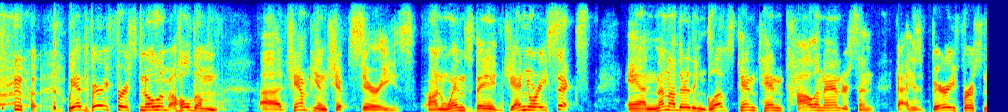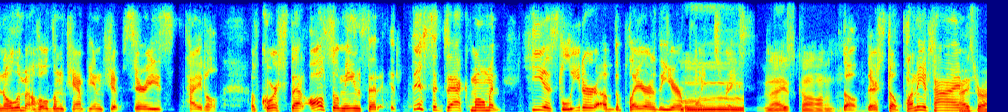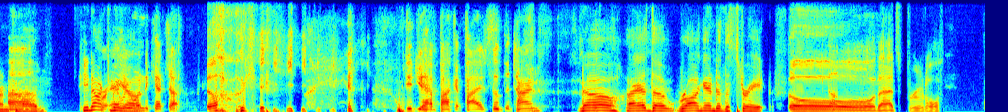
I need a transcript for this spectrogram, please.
we had the very first No Limit Hold'em uh, Championship Series on Wednesday, January 6th. And none other than Gloves 1010 Colin Anderson got his very first No Limit Hold'em Championship Series title. Of course, that also means that at this exact moment, he is leader of the Player of the Year Ooh, points race. Nice, Colin. So there's still plenty of time. Nice run, uh, he knocked for me everyone out. to catch up. okay. Did you have pocket fives at the time? No, I had the wrong end of the straight. Oh, that's brutal.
